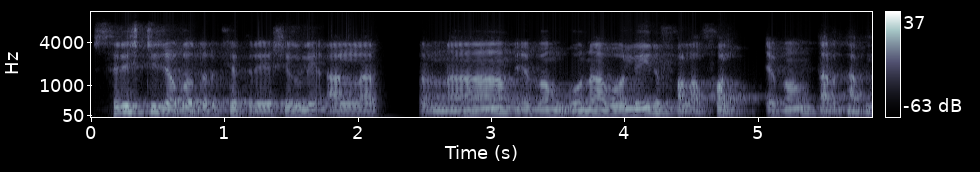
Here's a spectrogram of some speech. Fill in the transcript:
সৃষ্টি জগতের ক্ষেত্রে সেগুলি আল্লাহর নাম এবং গুণাবলীর ফলাফল এবং তার দাবি।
